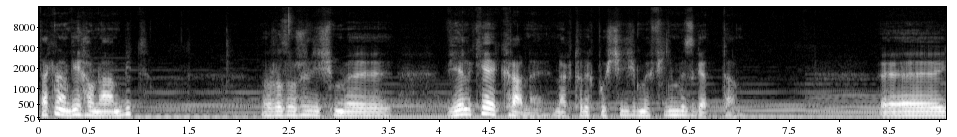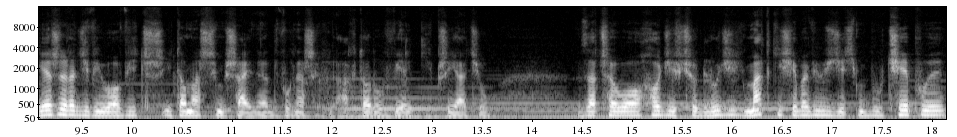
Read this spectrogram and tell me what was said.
Tak nam wjechał na ambit. Rozłożyliśmy wielkie ekrany, na których puściliśmy filmy z getta. E, Jerzy Radziwiłowicz i Tomasz Schimschreiner, dwóch naszych aktorów, wielkich przyjaciół, zaczęło chodzić wśród ludzi. Matki się bawiły z dziećmi. Był ciepły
